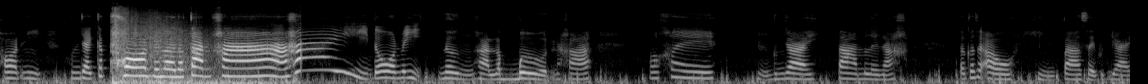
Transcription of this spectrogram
ทอดนี่ คุณยายก็ทอดไปเลยแล้วกันค่ะให้โดนไปอีกหนึ่งค่ะ ระเบิดนะคะ โอเคคุณยายตามเลยนะ แล้วก็จะเอาหินปลาใส่คุณยาย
